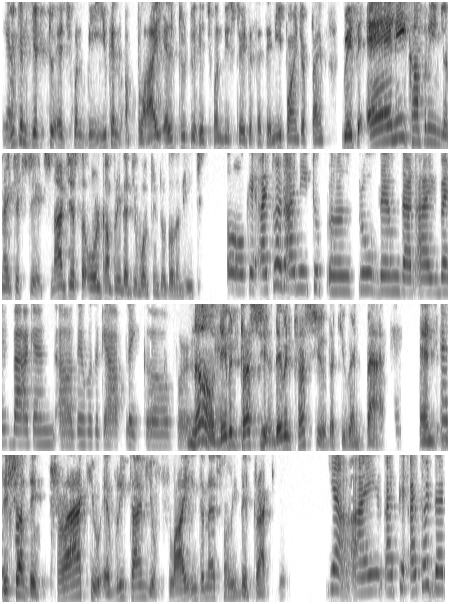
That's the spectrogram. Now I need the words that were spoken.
yeah. You can get to H1B. You can apply L2 to H1B status at any point of time with any company in United States, not just the old company that you worked in 2008. Oh, okay. I thought I need to uh, prove them that I went back and uh, there was a gap like uh, for No, okay. they will trust you. They will trust you that you went back. And And Disha, they track you every time you fly internationally. They track you. Yeah, I I think I thought that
